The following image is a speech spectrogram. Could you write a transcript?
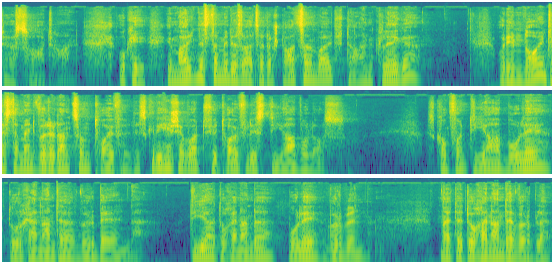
der Satan. Okay, im Alten Testament ist also der Staatsanwalt, der Ankläger. Und im Neuen Testament wird er dann zum Teufel. Das griechische Wort für Teufel ist Diabolos. Es kommt von Diabole, durcheinander wirbeln. Dia durcheinander, Bole wirbeln. Der Durcheinanderwirbler.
